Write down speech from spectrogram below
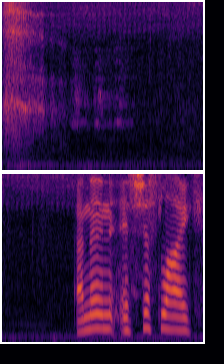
and then it's just like,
